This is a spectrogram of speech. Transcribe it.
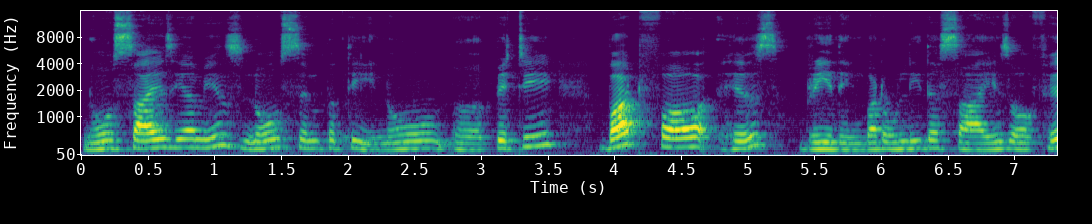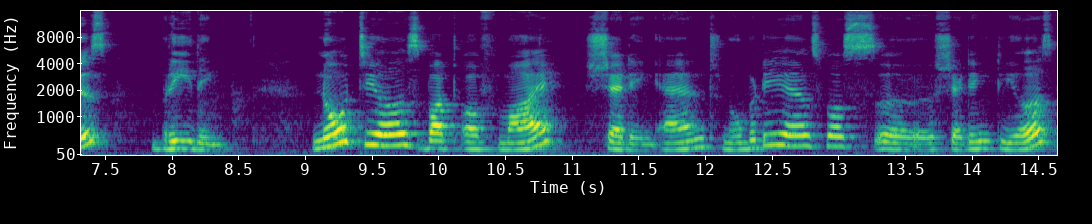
No sighs here means no sympathy, no uh, pity, but for his breathing, but only the sighs of his breathing. No tears but of my shedding, and nobody else was uh, shedding tears,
